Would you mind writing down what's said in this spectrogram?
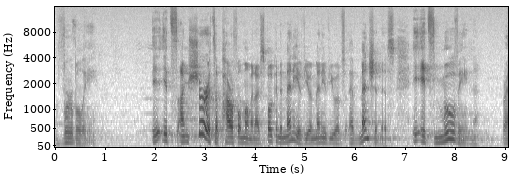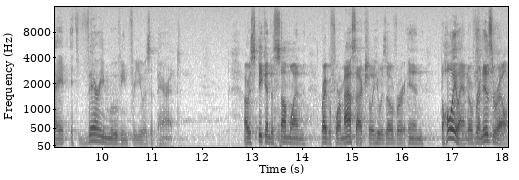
verbally. It's, I'm sure it's a powerful moment. I've spoken to many of you, and many of you have, have mentioned this. It's moving, right? It's very moving for you as a parent. I was speaking to someone right before Mass, actually, he was over in the Holy Land, over in Israel,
